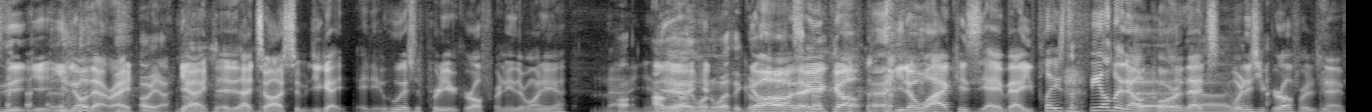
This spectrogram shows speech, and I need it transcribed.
you, you know that, right? Oh yeah. Yeah, that's awesome. You got who has a prettier girlfriend? Either one of you? Nah, Oh, I'm get- the only one with a girlfriend. Oh, there so- you go. you know why? Because hey, man, he plays the field in Elkhorn. That's yeah, I what know. is your girlfriend's name?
